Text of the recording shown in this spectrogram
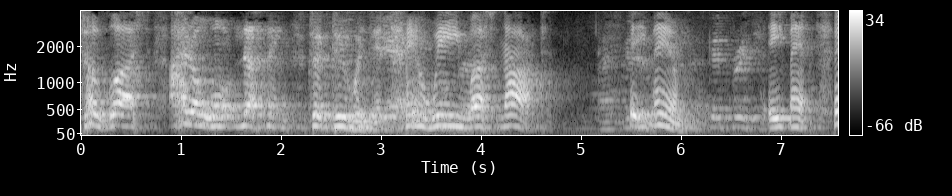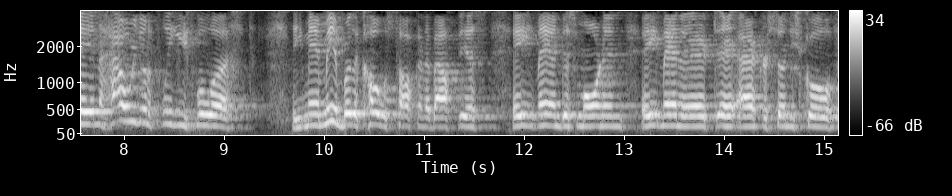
to lust, I don't want nothing to do with it. And we must not. Amen. Amen. And how are we going to flee youthful lust? Amen. Me and Brother Cole was talking about this. Amen. This morning. Amen. After Sunday school.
